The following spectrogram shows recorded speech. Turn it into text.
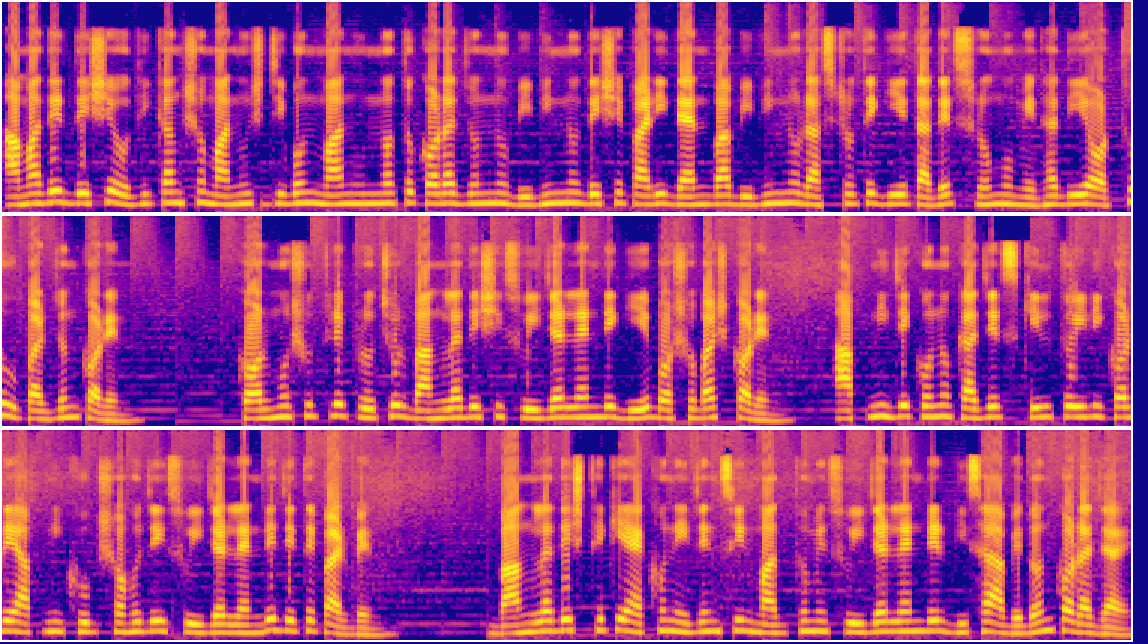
আমাদের দেশে অধিকাংশ মানুষ জীবন মান উন্নত করার জন্য বিভিন্ন দেশে পাড়ি দেন বা বিভিন্ন রাষ্ট্রতে গিয়ে তাদের শ্রম ও মেধা দিয়ে অর্থ উপার্জন করেন। কর্মসূত্রে প্রচুর বাংলাদেশি সুইজারল্যান্ডে গিয়ে বসবাস করেন। আপনি যে কোনো কাজের স্কিল তৈরি করে আপনি খুব সহজেই সুইজারল্যান্ডে যেতে পারবেন। বাংলাদেশ থেকে এখন এজেন্সির মাধ্যমে সুইজারল্যান্ডের ভিসা আবেদন করা যায়।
